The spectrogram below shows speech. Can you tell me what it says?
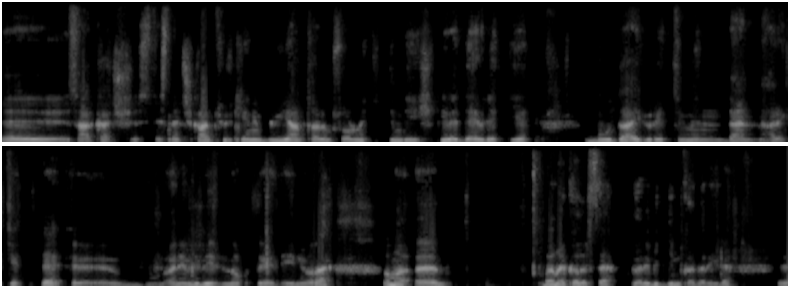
e, Sarkaç sitesine çıkan Türkiye'nin büyüyen tarım sorunu iklim değişikliği ve devlet diye buğday üretiminden hareketle e, önemli bir noktaya değiniyorlar. Ama e, bana kalırsa böyle bildiğim kadarıyla e,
